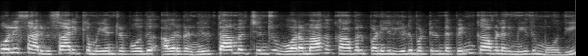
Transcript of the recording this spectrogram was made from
போலீசார் விசாரிக்க முயன்றபோது அவர்கள் நிறுத்தாமல் சென்று ஓரமாக காவல் பணியில் ஈடுபட்டிருந்த பெண் காவலர் மீது மோதி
